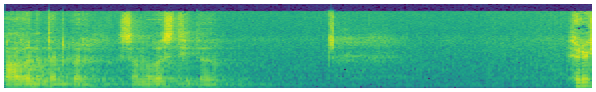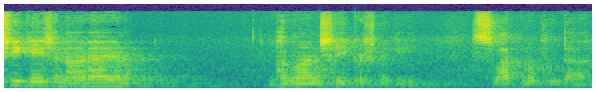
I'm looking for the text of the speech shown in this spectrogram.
पावन तट पर समवस्थित। ऋषिकेश नारायण, भगवान श्री कृष्ण की स्वात्मभूता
